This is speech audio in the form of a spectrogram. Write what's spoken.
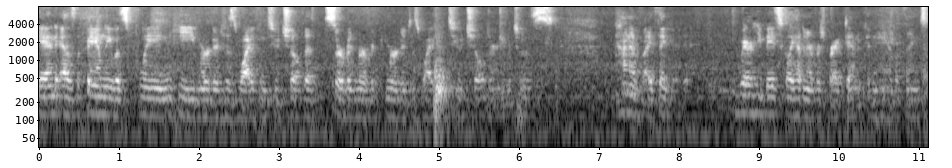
and as the family was fleeing, he murdered his wife and two children. The servant murdered, murdered his wife and two children, which was kind of, I think, where he basically had a nervous breakdown and couldn't handle things.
